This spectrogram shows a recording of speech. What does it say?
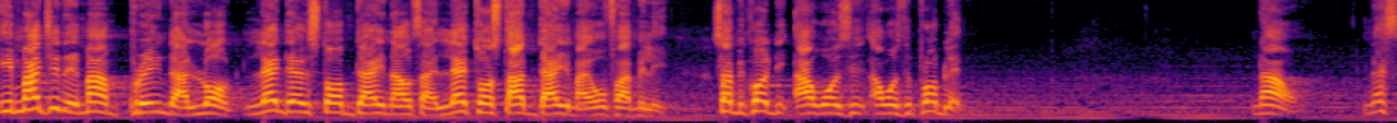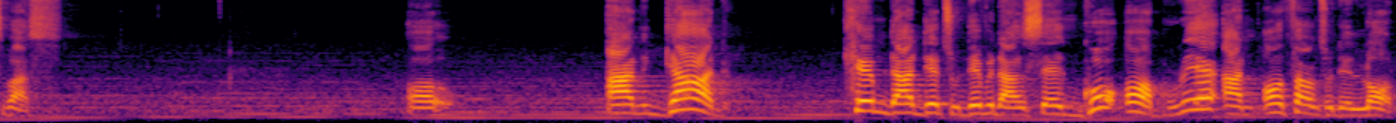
Imagine a man praying that, Lord, let them stop dying outside. Let us start dying in my own family. So because the, I, was, I was the problem. Now, next verse. Oh, and God came that day to David and said, Go up, rear an altar unto the Lord.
